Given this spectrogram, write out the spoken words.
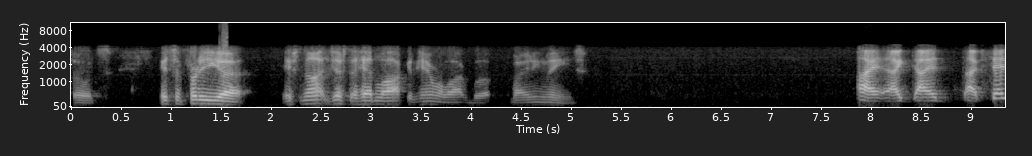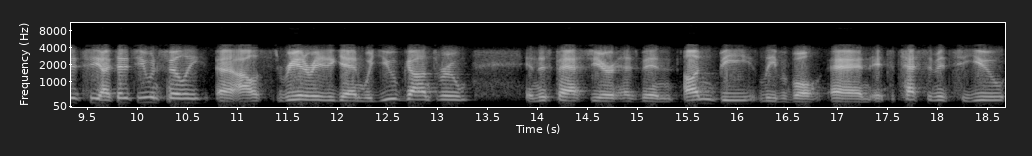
So it's it's a pretty uh, it's not just a headlock and hammerlock book by any means. I, I, I, I've said it to you. I said it to you in Philly. Uh, I'll reiterate it again. What you've gone through in this past year has been unbelievable, and it's a testament to you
